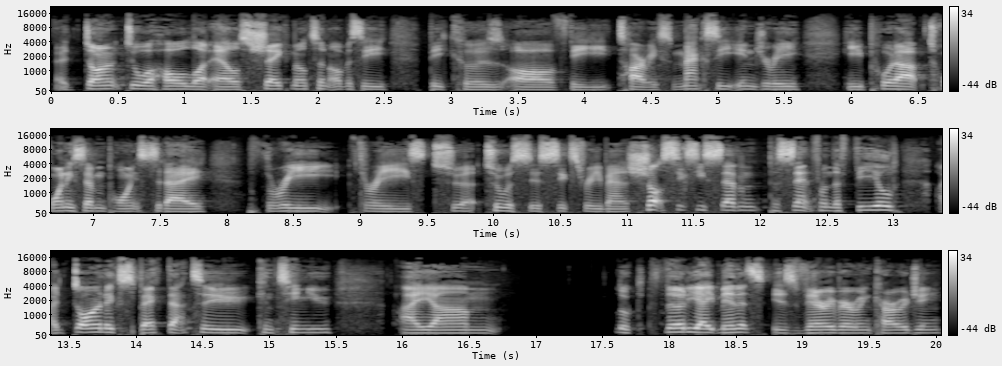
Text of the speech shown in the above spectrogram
They don't do a whole lot else. Shake Milton, obviously, because of the Tyrese Maxey injury, he put up 27 points today, three threes, two, two assists, six rebounds, shot 67% from the field. I don't expect that to continue. I um look, 38 minutes is very, very encouraging.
